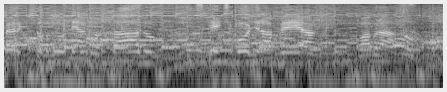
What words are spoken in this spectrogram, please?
Espero que todo mundo tenha gostado. Skateboard na veia. Um abraço.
